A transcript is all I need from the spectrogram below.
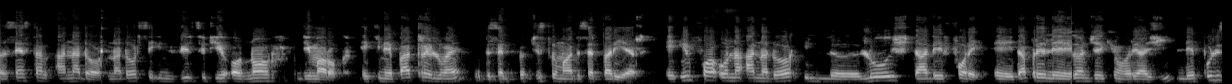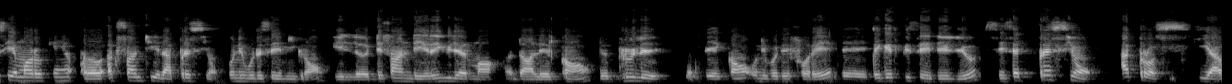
euh, s'installent à Nador. Nador, c'est une ville située au nord du Maroc et qui n'est pas très loin de cette, justement de cette barrière. Et une fois on a à Nador, ils euh, logent dans des forêts. Et d'après les ONG qui ont réagi, les policiers marocains euh, accentuent la pression au niveau de ces migrants. Ils euh, descendaient régulièrement dans leurs camps, de brûler des camps au niveau des forêts, de déguerpisser des lieux. C'est cette pression atroce qui a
